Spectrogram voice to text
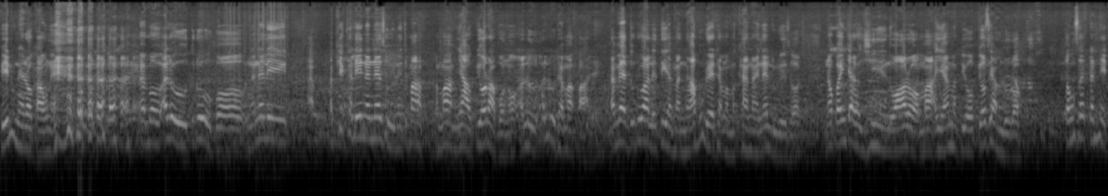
ဘေးလူနဲ့တော့ကောင်းတယ်အဲမဟုတ်အဲ့လိုသူတို့ပေါ်နည်းနည်းလေး အဖြစ်ကလေးနည်းနည်းဆိုရင်လည်းကျမအမမြောက်ပြောတာပေါ့နော်အဲ့လိုအဲ့လိုထဲမှာပါတယ်ဒါပေမဲ့သူတို့ကလည်းသိရမှာနားပူတဲ့ထဲမှာမခံနိုင်တဲ့လူတွေဆိုတော့နောက်ပိုင်းကျတော့ရင်သွားတော့အမအရန်မပြောပြောစရာမလိုတော့32နှစ်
